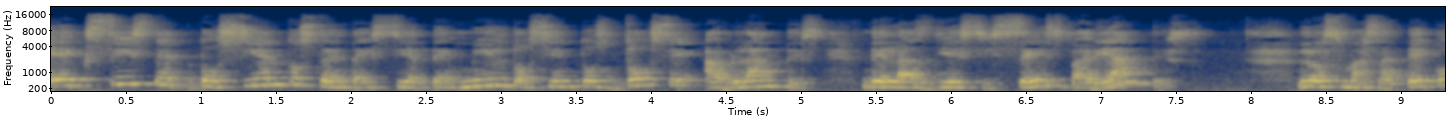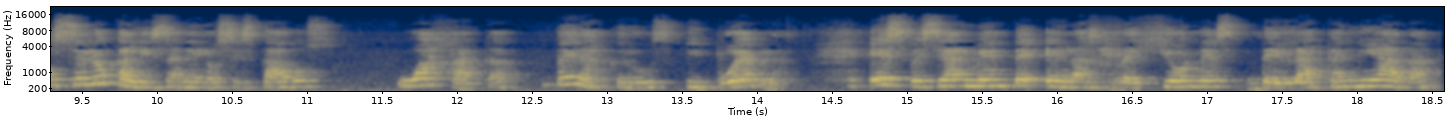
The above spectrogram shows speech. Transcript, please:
existen 237.212 hablantes de las 16 variantes. Los mazatecos se localizan en los estados Oaxaca, Veracruz y Puebla, especialmente en las regiones de La Cañada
